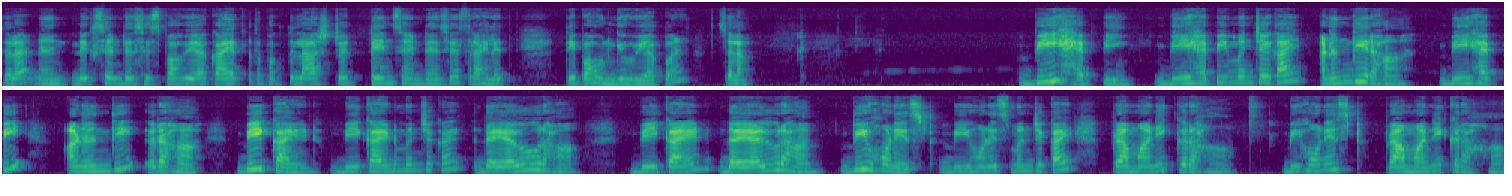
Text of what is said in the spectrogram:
चला ने नेक्स्ट सेंटेन्सेस पाहूया. काय आहेत? आता फक्त लास्टचे टेन सेंटेन्सेस राहिलेत. ते पाहून घेऊया आपण. चला. बी हॅपी बी हॅपी म्हणजे काय? आनंदी राहा. बी हॅपी आनंदी राहा. बी काइंड बी काइंड म्हणजे काय? दयाळू राहा. बी काइंड दयाळू राहा. बी हॉनेस्ट बी हॉनेस्ट म्हणजे काय? प्रामाणिक राहा. बी हॉनेस्ट प्रामाणिक राहा.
